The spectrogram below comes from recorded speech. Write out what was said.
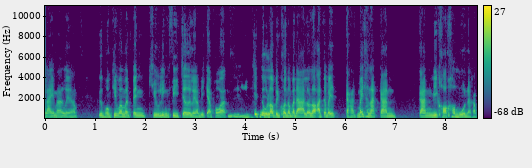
ไลท์มากเลยครับ คือผมคิดว่ามันเป็น killing feature เลยครับพี่แก๊ปเพราะว่าอืมคิดดูเราเป็นคนธรรมดา แล้วเราอาจจะไม่การไม่ถนัดการ การวิเคราะห์ข้อมูลนะครับ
